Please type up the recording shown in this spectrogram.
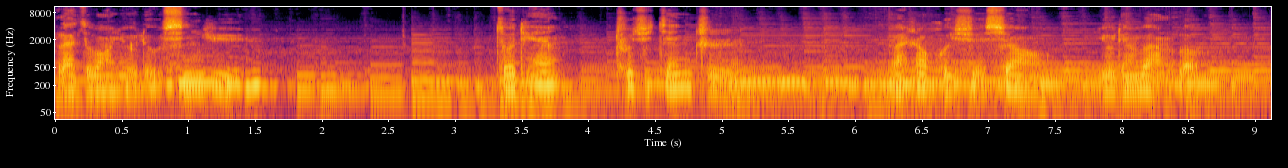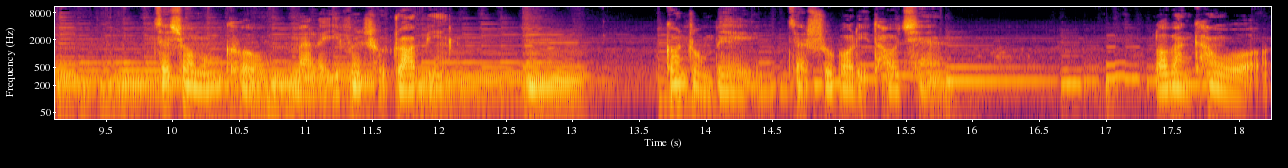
来自网友刘心玉。昨天出去兼职。晚上回学校有点晚了，在校门口买了一份手抓饼，刚准备在书包里掏钱，老板看我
